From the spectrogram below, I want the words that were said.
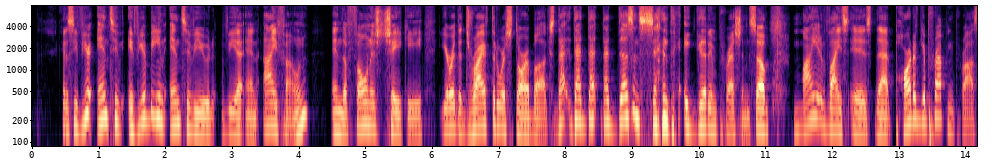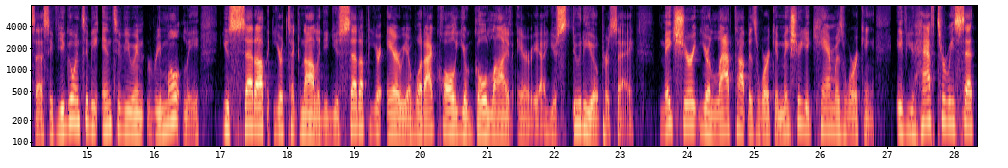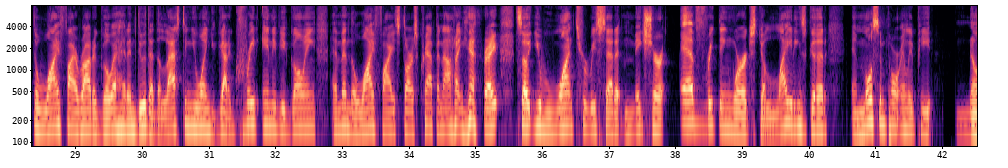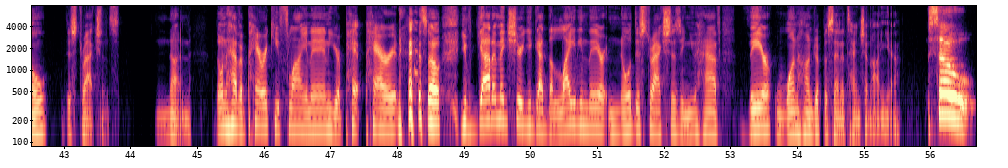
Because if you're into if you're being interviewed via an iPhone and the phone is shaky, you're at the drive-through or Starbucks, that that that that doesn't send a good impression. So my advice is that part of your prepping process, if you're going to be interviewing remotely, you set up your technology, you set up your area, what I call your go live area, your studio per se. Make sure your laptop is working, make sure your camera is working. If you have to reset the Wi Fi router, go ahead and do that. The last thing you want, you got a great interview going, and then the Wi Fi starts crapping out on you, right? So you want to reset it, make sure everything works, your lighting's good, and most importantly, Pete, no distractions. None. Don't have a parakeet flying in, your pet parrot. so you've got to make sure you got the lighting there, no distractions, and you have their 100% attention on you. So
